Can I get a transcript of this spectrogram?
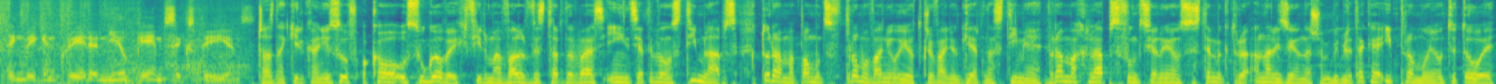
I think we can create a new games experience. Czas na kilka newsów około usługowych. Firma Valve wystartowała z inicjatywą Steam Labs, która ma pomóc w promowaniu i odkrywaniu gier na Steamie. W ramach Labs funkcjonują systemy, które analizują naszą bibliotekę i promują tytuły,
